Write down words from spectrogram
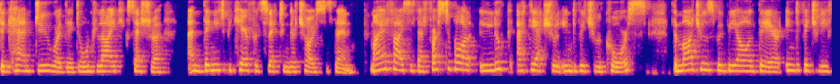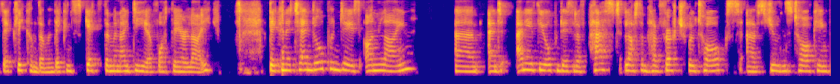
they can't do or they don't like, etc. And they need to be careful selecting their choices then. My advice is that, first of all, look at the actual individual course. The modules will be all there individually if they click on them and they can get them an idea of what they are like. They can attend open days online um, and any of the open days that have passed, a lot of them have virtual talks, uh, students talking,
